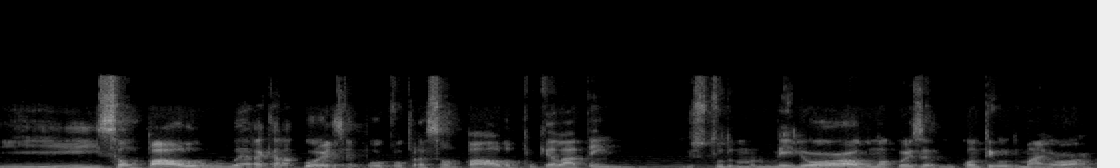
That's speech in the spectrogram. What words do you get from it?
e São Paulo era aquela coisa, pô, vou para São Paulo porque lá tem estudo melhor, alguma coisa, um conteúdo maior.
